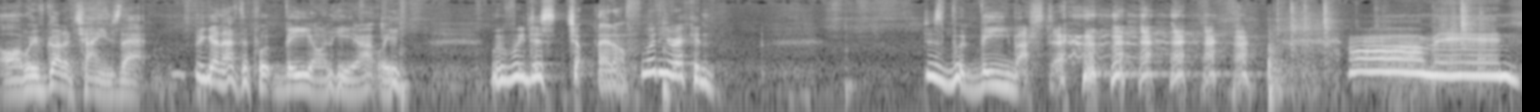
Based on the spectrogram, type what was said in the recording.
Oh, we've got to change that. We're going to have to put B on here, aren't we? If we just chop that off, what do you reckon? Just put B Buster. oh, man.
